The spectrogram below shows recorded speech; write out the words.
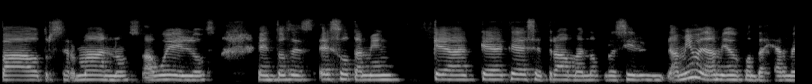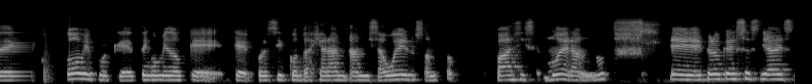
papá, otros hermanos, abuelos. Entonces, eso también queda, queda, queda, ese trauma, ¿no? Por decir, a mí me da miedo contagiarme de COVID porque tengo miedo que, que por decir, contagiar a, a mis abuelos, a mis papás y se mueran, ¿no? Eh, creo que eso ya es,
